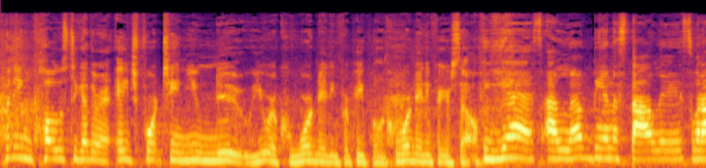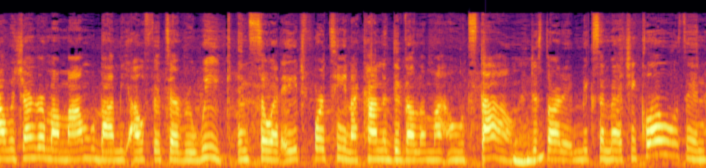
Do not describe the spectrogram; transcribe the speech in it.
Putting clothes together at age 14. You knew you were coordinating for people and coordinating for yourself. Yes, I love being a stylist. When I was younger, my mom would buy me outfits every week. And so at age 14, I kind of developed my own style and just mm-hmm. started mixing matching clothes. And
